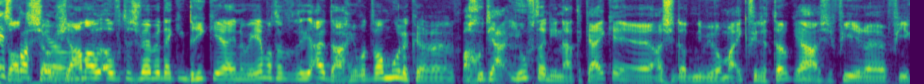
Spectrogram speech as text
Atlantische. Oceaan over te zwemmen, denk ik drie keer heen en weer. Want het- die uitdaging wordt wel moeilijker. eh. Maar goed, ja, je hoeft daar niet naar te kijken eh, als je dat niet wil. Maar ik vind het ook, ja, als je 4, eh, 4,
